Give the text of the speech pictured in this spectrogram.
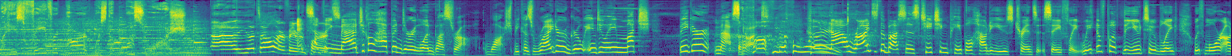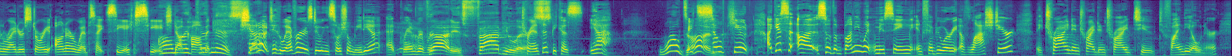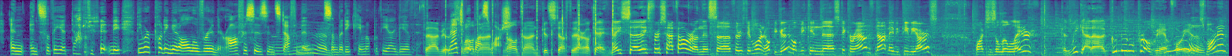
But his favorite part was the bus wash. Ah, that's all our favorite And parts. something magical happened during one bus ra- wash because Ryder grew into a much bigger mascot oh, who now rides the buses teaching people how to use transit safely. We have put the YouTube link with more on Ryder's story on our website, chch.com. Oh, my And goodness. shout That- out to whoever is doing social media at Grand River that is fabulous. Transit because, yeah, Well done. it's so cute. I guess uh, so. The bunny went missing in February of last year. They tried and tried and tried to to find the owner, and and so they adopted it. And they they were putting it all over in their offices and stuff. And then somebody came up with the idea of the Fabulous. magical well bus done. wash. Well done. Good stuff there. Okay. Nice, uh, nice first half hour on this uh, Thursday morning. Hope you're good. Hope you can uh, stick around. If not, maybe PVR us. Watch us a little later because we got a good little program for you this morning.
